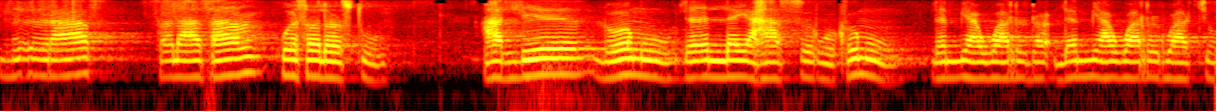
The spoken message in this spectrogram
ምዕራፍ ሰላሳ ወሰለስቱ አሌ ሎሙ ለእለ ያሐስሩክሙ ለሚያዋርዷችሁ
